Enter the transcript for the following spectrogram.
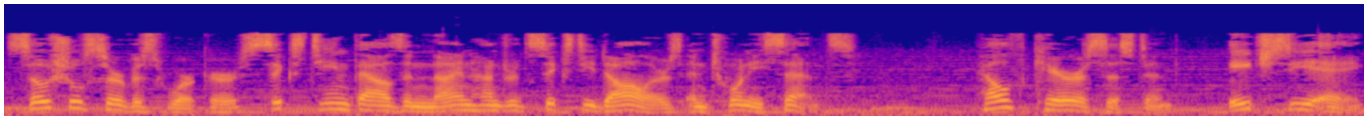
Social Service Worker $16,960.20. Health Care Assistant, HCA,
